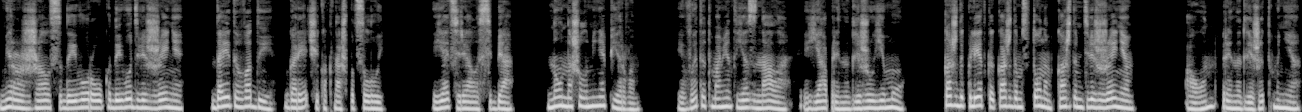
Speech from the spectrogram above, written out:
Мир сжался до его рук, до его движения, до этой воды, горячей, как наш поцелуй. Я теряла себя, но он нашел меня первым. И в этот момент я знала, я принадлежу ему. Каждой клеткой, каждым стоном, каждым движением. А он принадлежит мне.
